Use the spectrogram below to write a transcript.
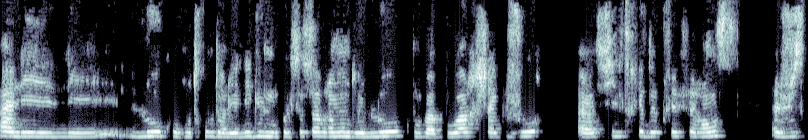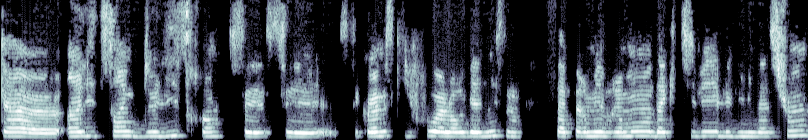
pas les, les l'eau qu'on retrouve dans les légumes ou quoi que ce soit, vraiment de l'eau qu'on va boire chaque jour, euh, filtrée de préférence, jusqu'à 1 litre 5, 2 litres. Hein. C'est, c'est, c'est quand même ce qu'il faut à l'organisme. Ça permet vraiment d'activer l'élimination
